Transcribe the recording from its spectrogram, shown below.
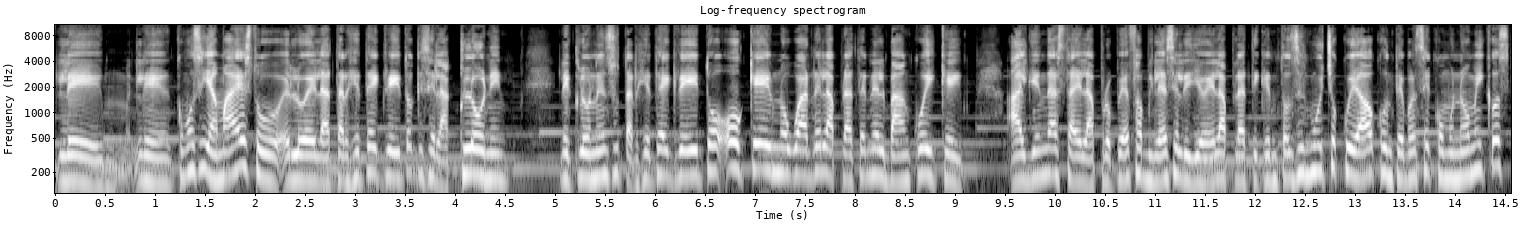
le, le, ¿cómo se llama esto? Lo de la tarjeta de crédito, que se la clonen, le clonen su tarjeta de crédito o que no guarde la plata en el banco y que alguien hasta de la propia familia se le lleve la plata. entonces mucho cuidado con temas económicos,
